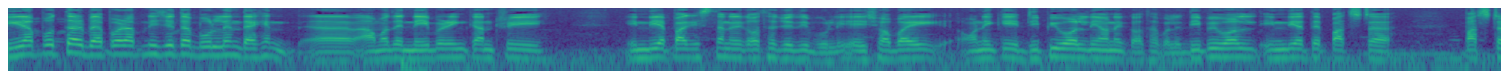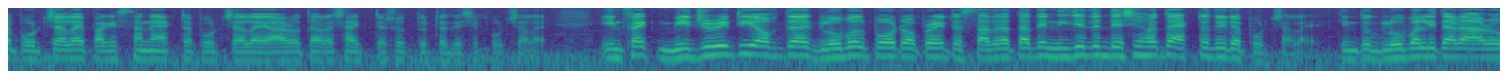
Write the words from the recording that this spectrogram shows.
নিরাপত্তার ব্যাপার আপনি যেটা বললেন, দেখেন আমাদের নেইবারিং কান্ট্রি ইন্ডিয়া পাকিস্তানের কথা যদি বলি, এই সবাই অনেকে ডিপি ওয়ার্ল্ড নিয়ে অনেক কথা বলে। ডিপি ওয়ার্ল্ড ইন্ডিয়াতে পাঁচটা পাঁচটা পোর্ট চালায় পাকিস্তানে একটা পোর্ট চালায়, আরও তারা ষাটটা, সত্তরটা দেশে পোর্ট চালায়। In fact majority of the global port operators তারা তাদের নিজেদের দেশে হয়তো একটা, দুইটা পোর্ট চালায়। কিন্তু গ্লোবালি তারা আরও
